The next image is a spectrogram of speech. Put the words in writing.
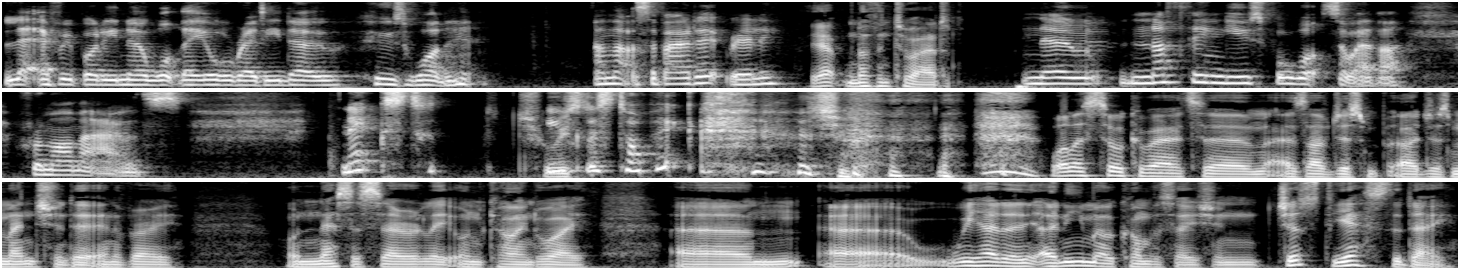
let everybody know what they already know, who's won it, and that's about it, really. Yep, nothing to add. No, nothing useful whatsoever from our mouths. Next we- useless topic. well, let's talk about um, as I've just I just mentioned it in a very unnecessarily unkind way. Um, uh, we had a, an email conversation just yesterday,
